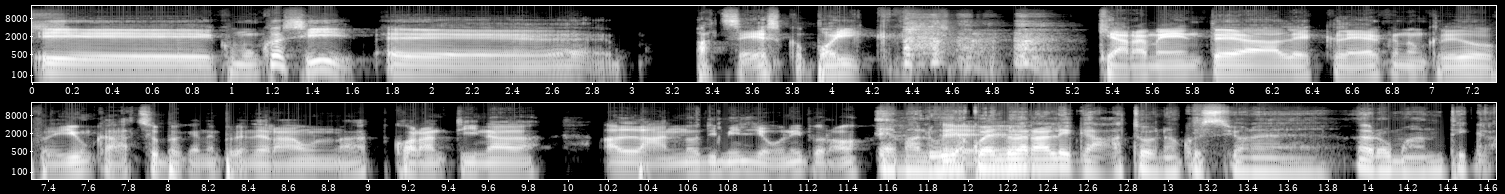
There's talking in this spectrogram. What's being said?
E comunque sì, eh, pazzesco. Poi chiaramente a Leclerc non credo freghi un cazzo perché ne prenderà una quarantina all'anno di milioni, però. Eh, ma lui a Eh, quello era legato, è una questione romantica.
